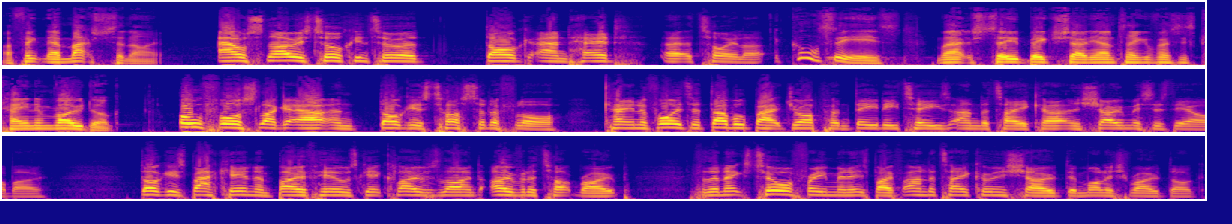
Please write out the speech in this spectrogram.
I think they're matched tonight. Al Snow is talking to a dog and head at a toilet. Of course he is. Match two, Big Show, The Undertaker versus Kane and Road Dog. All four slug it out and Dog is tossed to the floor. Kane avoids a double backdrop and DDT's Undertaker and Show misses the elbow. Dog is back in and both heels get clotheslined over the top rope. For the next two or three minutes, both Undertaker and Show demolish Road Dog.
